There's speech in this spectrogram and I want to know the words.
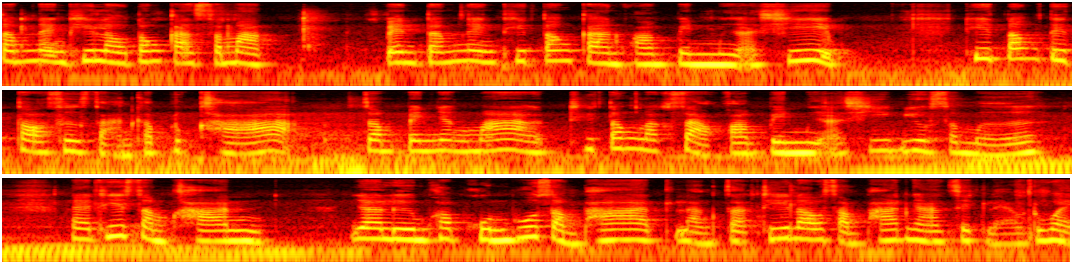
ตำแหน่งที่เราต้องการสมัคร เป็นตำแหน่งที่ต้องการความเป็นมืออาชีพ ที่ต้องติดต่อสื่อสารกับลูกค้าจำเป็นอย่างมากที่ต้องรักษาความเป็นมืออาชีพอยู่เสมอ และที่สำคัญ อย่าลืมขอบคุณผู้สัมภาษณ์หลังจากที่เราสัมภาษณ์งานเสร็จแล้วด้วย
